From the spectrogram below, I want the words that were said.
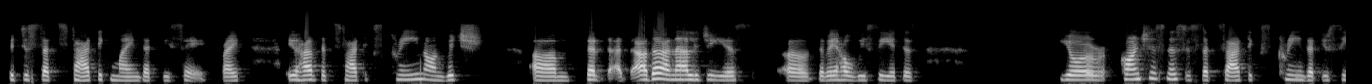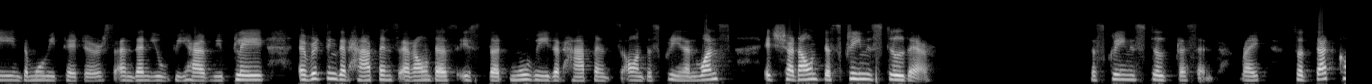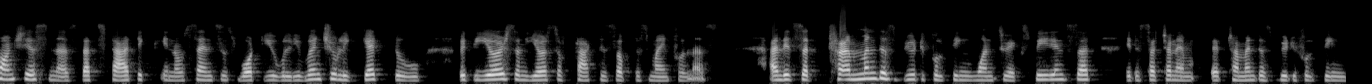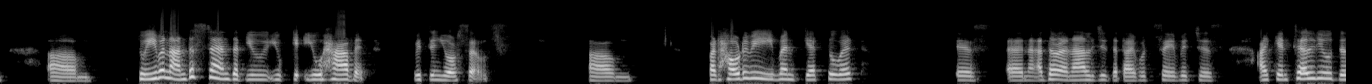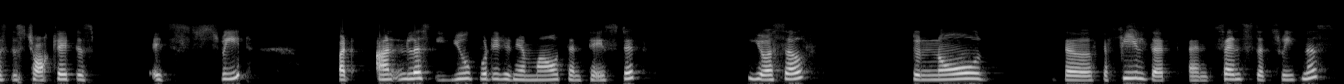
which is that static mind that we say, right? You have that static screen on which um, that, that other analogy is uh, the way how we see it is your consciousness is that static screen that you see in the movie theaters and then you we have we play everything that happens around us is that movie that happens on the screen and once it's shut down the screen is still there the screen is still present, right? So that consciousness, that static, you know, sense is what you will eventually get to with years and years of practice of this mindfulness. And it's a tremendous, beautiful thing once you experience that. It is such an, a tremendous, beautiful thing um, to even understand that you you you have it within yourselves. Um, but how do we even get to it? Is another analogy that I would say, which is I can tell you this this chocolate is it's sweet, but unless you put it in your mouth and taste it yourself to know the the feel that and sense that sweetness.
